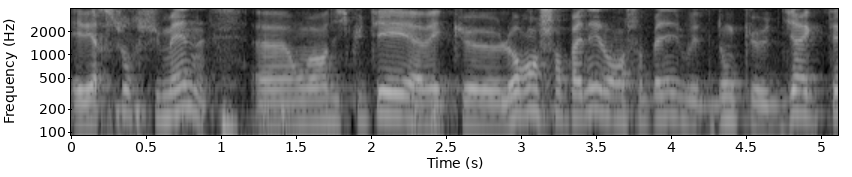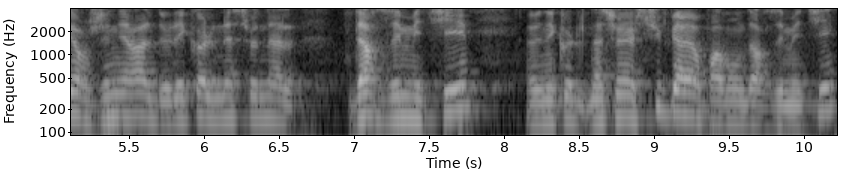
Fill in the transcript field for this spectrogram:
et des ressources humaines, euh, on va en discuter avec euh, Laurent Champanet. Laurent Champanet, vous êtes donc directeur général de l'École nationale d'arts et métiers, une école nationale supérieure pardon, d'arts et métiers.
